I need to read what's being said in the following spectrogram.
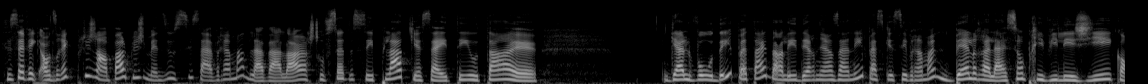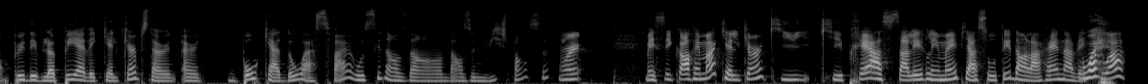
c'est ça. Fait on dirait que plus j'en parle, plus je me dis aussi, ça a vraiment de la valeur. Je trouve ça, c'est plate que ça a été autant. Euh, galvaudé peut-être dans les dernières années parce que c'est vraiment une belle relation privilégiée qu'on peut développer avec quelqu'un. Puis c'est un, beau cadeau à se faire aussi dans, dans, dans une vie, je pense. Oui. Mais c'est carrément quelqu'un qui, qui, est prêt à se salir les mains puis à sauter dans l'arène avec toi.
